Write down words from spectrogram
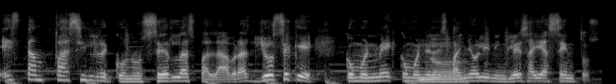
¿es tan fácil reconocer las palabras? Yo sé que como en, como en el español y en inglés hay acentos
